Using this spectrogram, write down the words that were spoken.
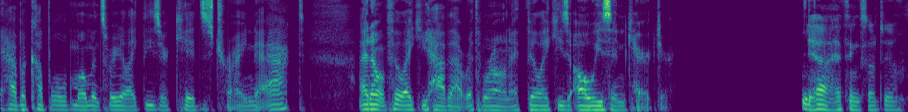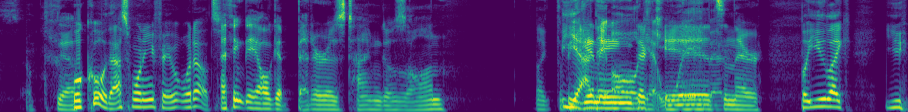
have a couple of moments where you're like, these are kids trying to act. I don't feel like you have that with Ron. I feel like he's always in character. Yeah, I think so too. So- Yeah. Well, cool. That's one of your favorite. What else? I think they all get better as time goes on. Like the Yeah, beginning, all they're kids and they're But you like you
